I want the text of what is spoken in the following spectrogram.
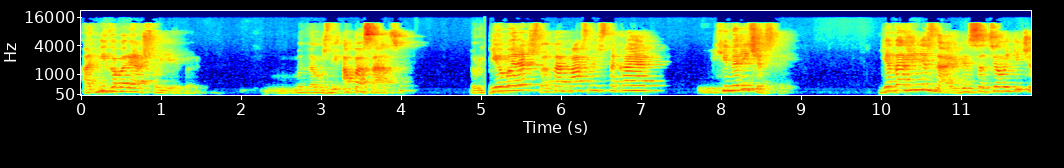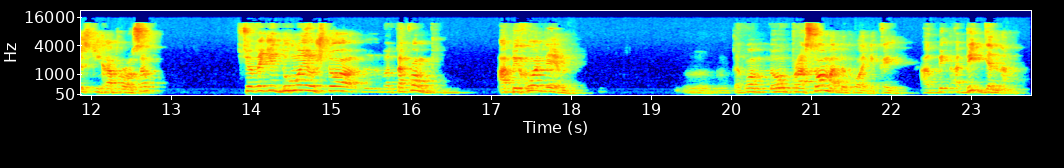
Одни говорят, что мы должны опасаться. Другие говорят, что эта опасность такая химерическая. Я даже не знаю, без социологических опросов все-таки думаю, что в таком обиходе таком ну, простом обиходе, обиденном,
